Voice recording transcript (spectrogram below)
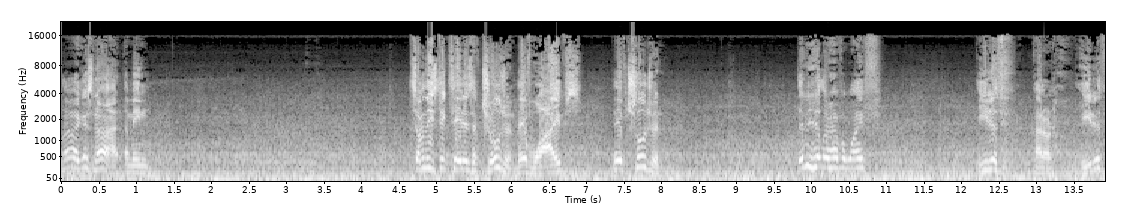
no, I guess not. I mean, some of these dictators have children. They have wives. They have children. Didn't Hitler have a wife? Edith? I don't know. Edith?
